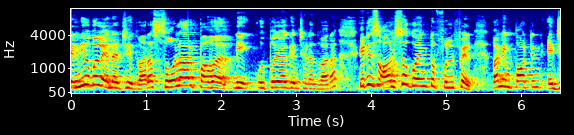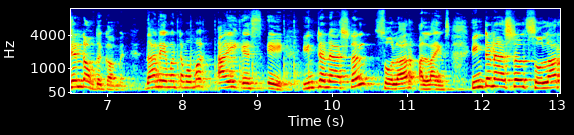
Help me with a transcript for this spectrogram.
రెన్యూబుల్ ఎనర్జీ ద్వారా సోలార్ పవర్ని ఉపయోగించడం ద్వారా it is also going to fulfil one important agenda of the government దాన్ని ఏమంటామమ్మా ISA International Solar Alliance Alliance International Solar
